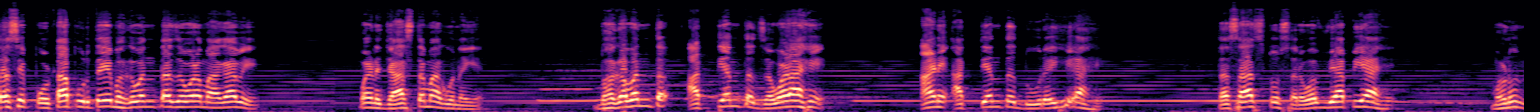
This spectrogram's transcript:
तसे पोटापुरते भगवंताजवळ मागावे. पण जास्त मागू नये. भगवंत अत्यंत जवळ आहे आणि अत्यंत दूरही आहे. तसाच तो सर्वव्यापी आहे. म्हणून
